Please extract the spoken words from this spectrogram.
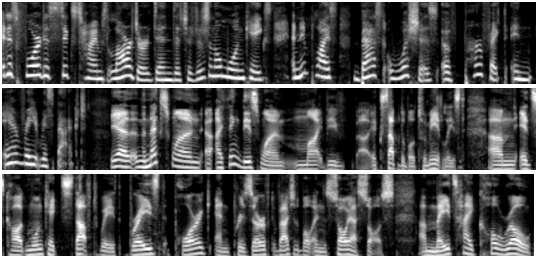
It is 4 to 6 times larger than the traditional mooncakes and implies best wishes of perfect in every respect. Yeah, and the next one, uh, I think this one might be uh, acceptable to me at least. Um, it's called mooncake stuffed with braised pork and preserved vegetable and soya sauce. A mei cai kou rou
